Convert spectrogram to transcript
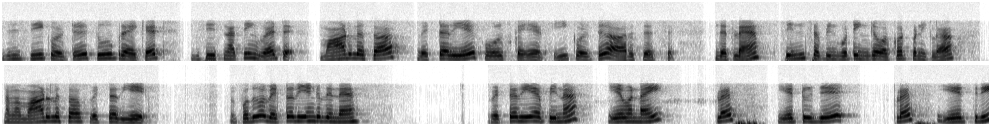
This is equal to 2 bracket. This is nothing but modulus of vector a whole squared equal to RSS. இந்த இடத்துல since அப்படின்னு போட்டு இங்கே ஒர்க் அவுட் பண்ணிக்கலாம் நம்ம மாடுலஸ் ஆஃப் வெக்டர் ஏ பொதுவாக வெக்டர் ஏங்கிறது என்ன வெக்டர் ஏ அப்படின்னா a one i plus a two j plus a three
